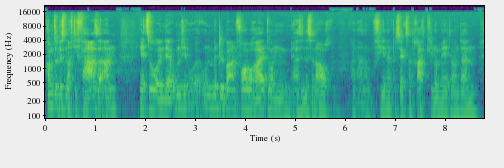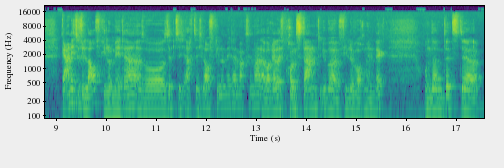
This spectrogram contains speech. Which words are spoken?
kommt so ein bisschen auf die Phase an, Jetzt so in der unmittelbaren Vorbereitung, ja, sind es dann auch, keine Ahnung, 400 bis 600 Radkilometer und dann gar nicht so viel Laufkilometer, also 70, 80 Laufkilometer maximal, aber relativ konstant über viele Wochen hinweg. Und dann setzt der,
